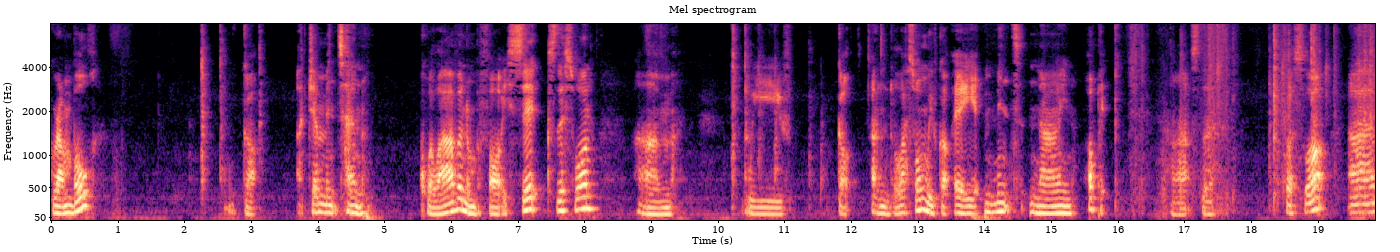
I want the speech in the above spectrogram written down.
Granbull. We've got a Gem Mint 10 Quilava, number 46, this one. Um, we've got, and the last one, we've got a Mint 9 Hoppip. Uh, that's the first lot. Um,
